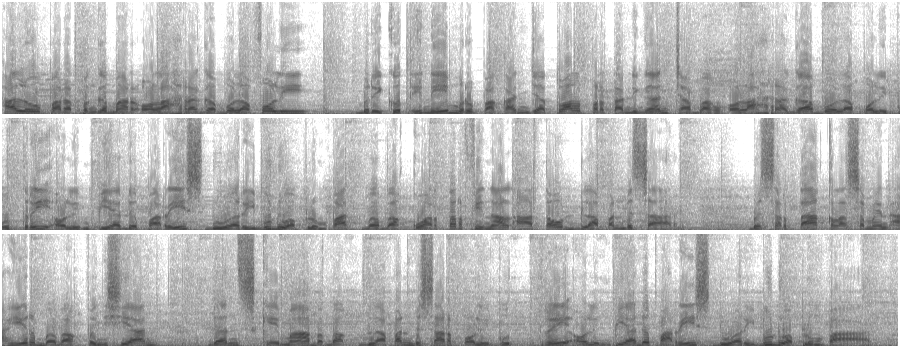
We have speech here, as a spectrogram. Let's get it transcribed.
Halo para penggemar olahraga bola voli. Berikut ini merupakan jadwal pertandingan cabang olahraga bola voli putri Olimpiade Paris 2024 babak kuarter final atau 8 besar beserta klasemen akhir babak penyisian dan skema babak 8 besar voli putri Olimpiade Paris 2024.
